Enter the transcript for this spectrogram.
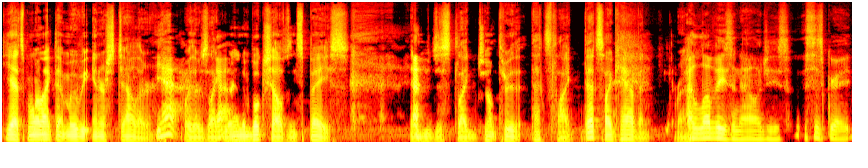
Yeah, it's more like that movie Interstellar. Yeah, Where there's like yeah. random bookshelves in space. and you just like jump through that. That's like that's like heaven, right? I love these analogies. This is great.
